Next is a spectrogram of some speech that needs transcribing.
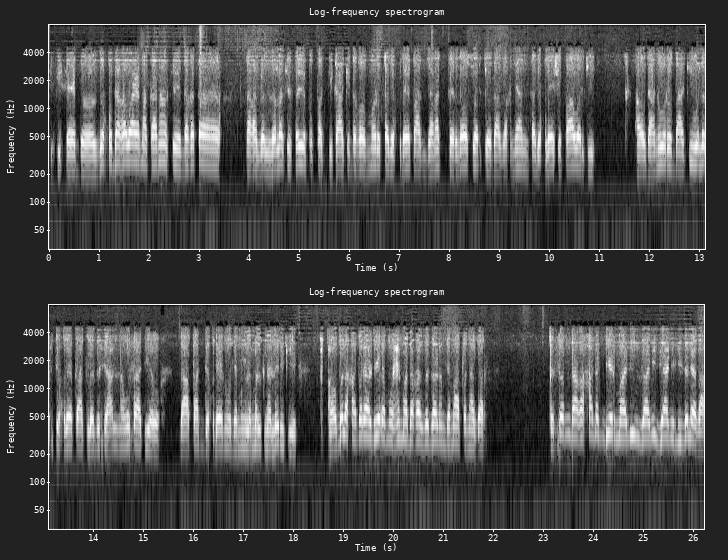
سپی صاحب زه خو دغه وایم کانه چې دغه ته دغه زلزلہ چې سوي په پکتیکا کې دغه مړ ته د خدای پاک جنت فردوس ورکړي او دا زخمیان ته د خدای شفا ورکړي او دا نور باقی ولس د خدای پاک له دې حل نه وساتي او دا پد د خدای نور د موږ ملک نه لري کې او بل خبره ډیره مهمه ده غزه غړم د ما په نظر قسم دا خلک ډیر مالی او ځاني ځاني لیدل ده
